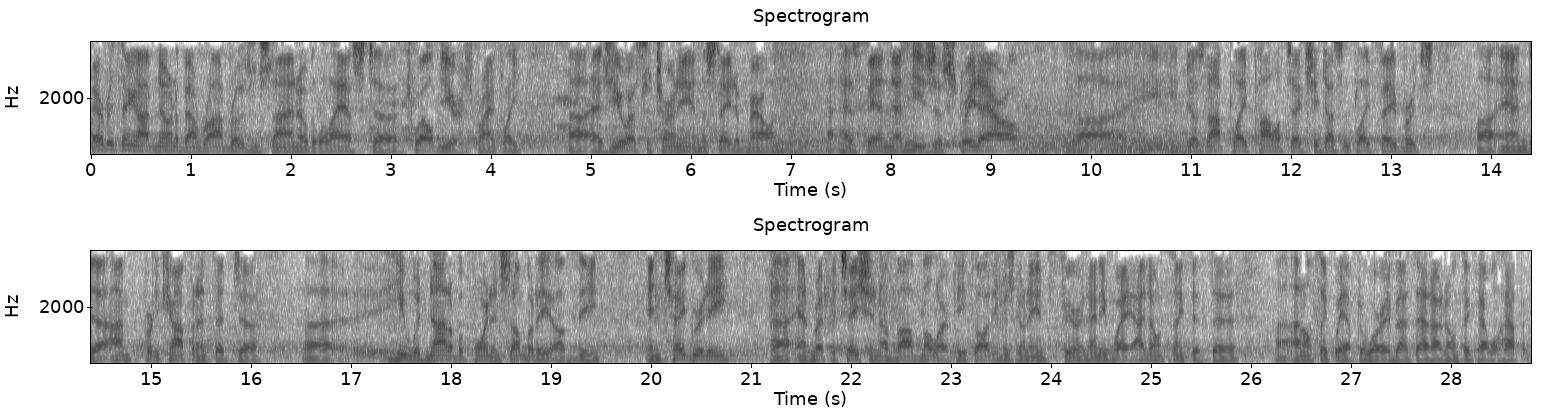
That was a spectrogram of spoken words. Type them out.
Everything I've known about Rob Rosenstein over the last 12 years, frankly, uh, as U.S. Attorney in the state of Maryland has been that he's a straight arrow. Uh, he, he, does not play politics. He doesn't play favorites. Uh, and uh, I'm pretty confident that uh, uh, he would not have appointed somebody of the integrity and reputation of Bob Mueller if he thought he was going to interfere in any way. I don't think that. I don't think we have to worry about that. I don't think that will happen.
